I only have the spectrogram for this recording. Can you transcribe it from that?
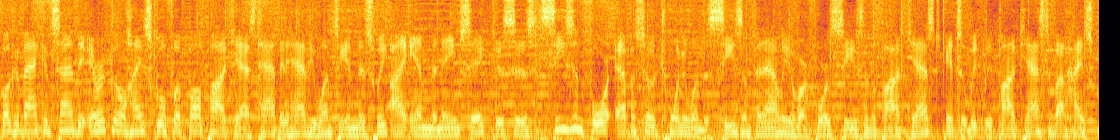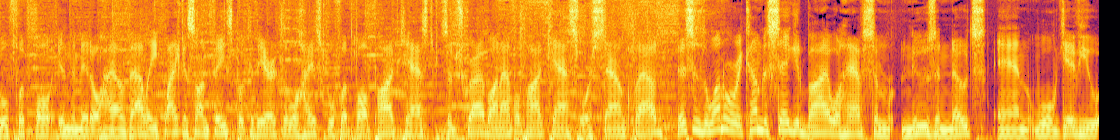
Welcome back inside the Eric Little High School Football Podcast. Happy to have you once again this week. I am the namesake. This is season four, episode 21, the season finale of our fourth season of the podcast. It's a weekly podcast about high school football in the Mid Ohio Valley. Like us on Facebook at the Eric Little High School Football Podcast. Subscribe on Apple Podcasts or SoundCloud. This is the one where we come to say goodbye. We'll have some news and notes, and we'll give you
